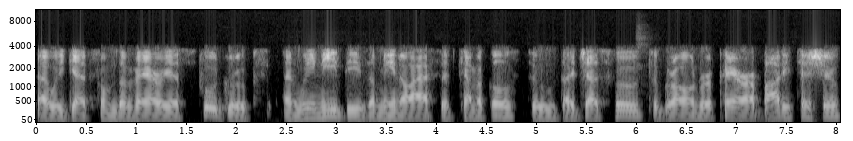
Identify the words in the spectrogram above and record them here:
that we get from the various food groups. And we need these amino acid chemicals to digest food, to grow and repair our body tissue,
